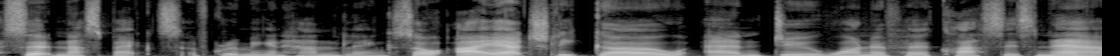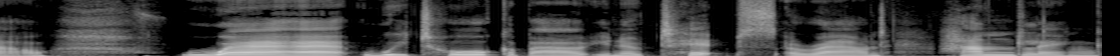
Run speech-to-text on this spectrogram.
certain aspects of grooming and handling. So I actually go and do one of her classes now where we talk about, you know, tips around handling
